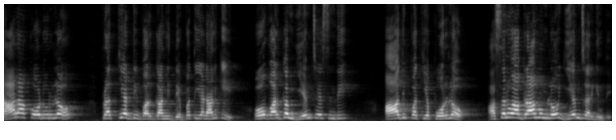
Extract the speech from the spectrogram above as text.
నారా కోడూరులో ప్రత్యర్థి వర్గాన్ని దెబ్బతీయడానికి ఓ వర్గం ఏం చేసింది? ఆధిపత్య పోరులో అసలు ఆ గ్రామంలో ఏం జరిగింది?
